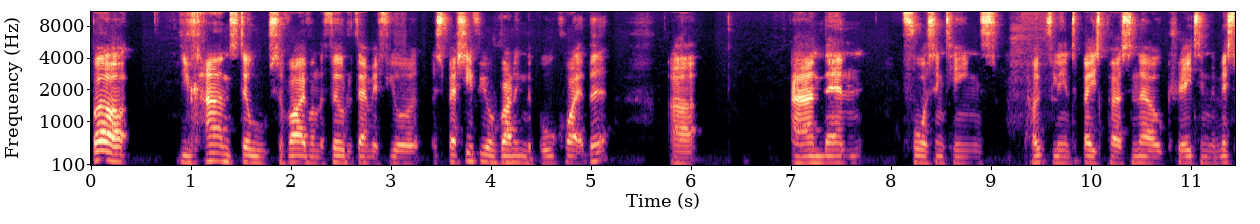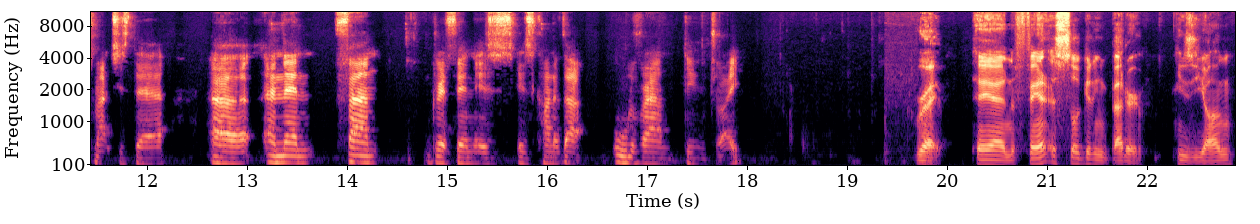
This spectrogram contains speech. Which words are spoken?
but you can still survive on the field with them if you're, especially if you're running the ball quite a bit, uh, and then forcing teams hopefully into base personnel, creating the mismatches there, uh, and then Fant Griffin is is kind of that all around dude, right? Right. And Fant is still getting better. He's young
